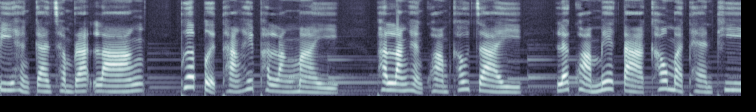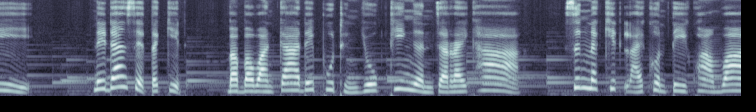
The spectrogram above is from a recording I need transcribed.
ปีแห่งการชำระล้าง เพื่อเปิดทางให้พลังใหม่ พลังแห่งความเข้าใจ และความเมตตาเข้ามาแทนที่ ในด้านเศรษฐกิจ บาบาวานกาได้พูดถึงยุคที่เงินจะไร้ค่า ซึ่งนักคิดหลายคนตีความว่า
